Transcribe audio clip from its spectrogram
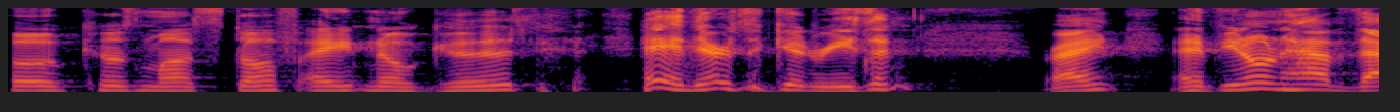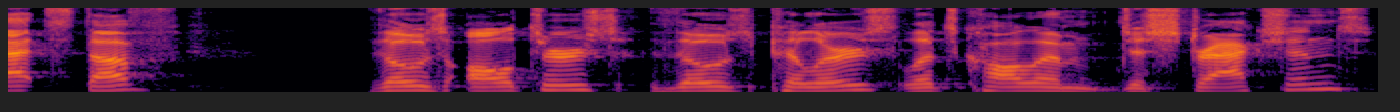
Oh, because my stuff ain't no good. hey, there's a good reason, right? And if you don't have that stuff, those altars, those pillars, let's call them distractions,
